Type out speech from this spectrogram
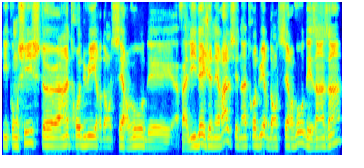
qui consiste à introduire dans le cerveau des... Enfin, l'idée générale, c'est d'introduire dans le cerveau des zinzins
